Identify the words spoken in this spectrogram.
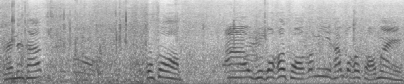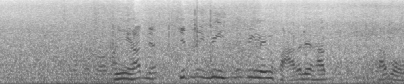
อะไรนะครับ กระสอบ อ้าวอยู่บขสก็มีครับบขสใหม่มีครับเนี่ยคิดวิ่งวิ่งวิ่งเลนขวาไปเลยครับ ครับผม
